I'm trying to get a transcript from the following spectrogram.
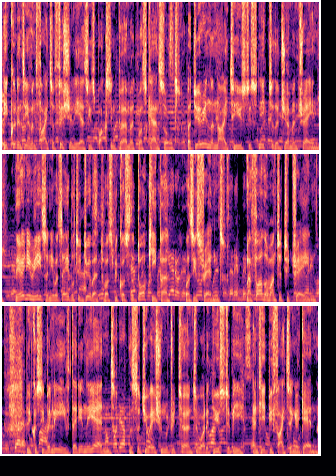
He couldn't even fight officially as his boxing permit was cancelled. But during the night, he used to sneak to the gym and train. The only reason he was able to do it was because the doorkeeper was his friend. My father wanted to train because he believed that in the end, the situation would return to what it used to be and he'd be fighting again.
